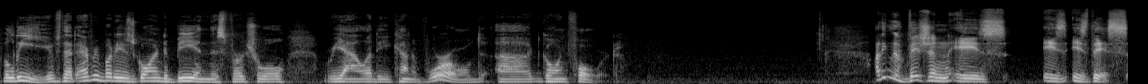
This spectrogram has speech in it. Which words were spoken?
believe that everybody is going to be in this virtual reality kind of world uh, going forward? I think the vision is is is this.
